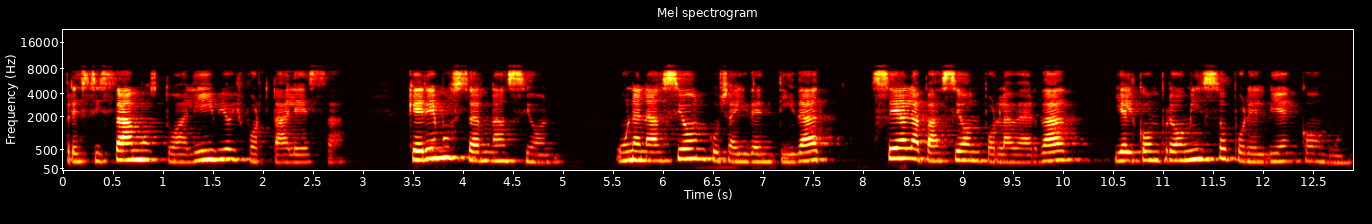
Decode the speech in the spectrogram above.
Precisamos tu alivio y fortaleza. Queremos ser nación, una nación cuya identidad sea la pasión por la verdad y el compromiso por el bien común.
